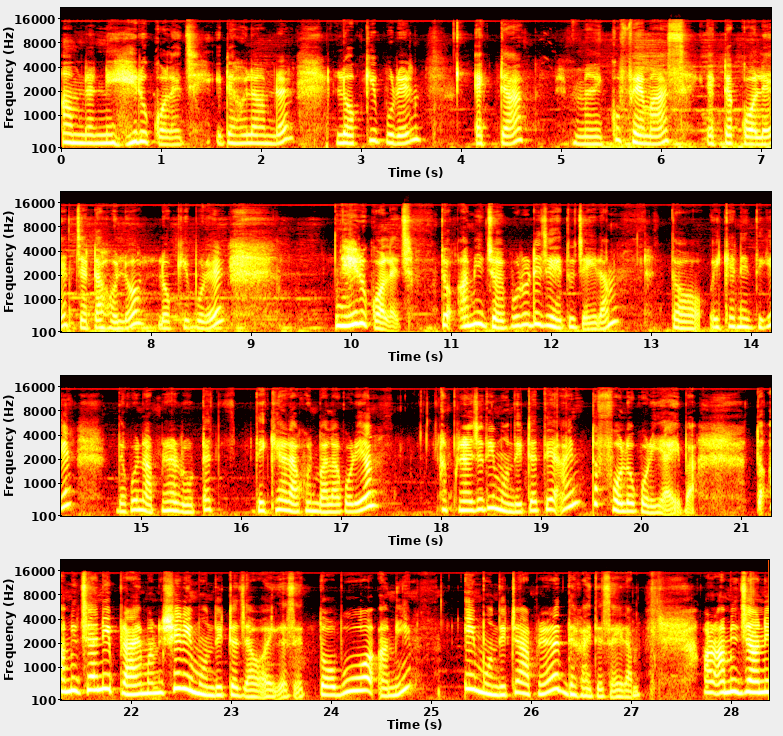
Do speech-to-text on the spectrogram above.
আমরা নেহেরু কলেজ। এটা হলো আমরা লক্ষ্মীপুরের একটা মানে খুব ফেমাস একটা কলেজ, যেটা হলো লক্ষ্মীপুরের নেহেরু কলেজ। তো আমি জয়পুর রোডে যেহেতু যাইলাম তো ওইখানের দিকে দেখুন, আপনারা রোডটা দেখিয়া রাখুন বালা করিয়া আপনারা যদি মন্দিরটাতে আইন তো ফলো করি আইবা। তো আমি জানি প্রায় মানুষের এই মন্দিরটা যাওয়া হয়ে গেছে, তবুও আমি এই মন্দিরটা আপনারা দেখাইতে চাইলাম। আর আমি জানি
